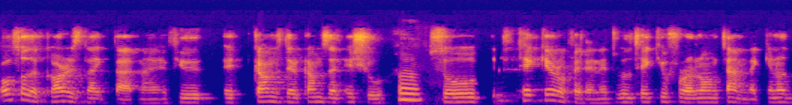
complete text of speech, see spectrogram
also the car is like that. Now, if you it comes, there comes an issue. Mm. So just take care of it, and it will take you for a long time. Like you know,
